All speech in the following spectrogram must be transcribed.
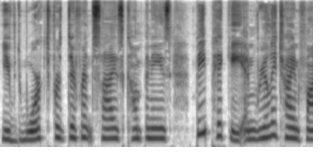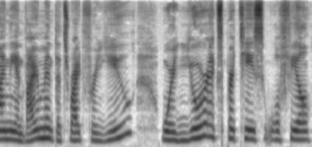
you've worked for different size companies. Be picky and really try and find the environment that's right for you where your expertise will feel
